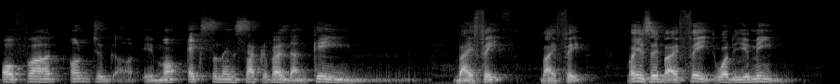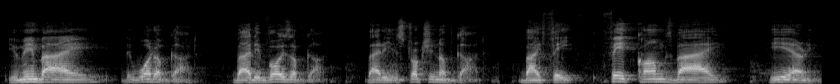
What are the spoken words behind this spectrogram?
offered unto God a more excellent sacrifice than Cain. By faith, by faith. When you say by faith, what do you mean? You mean by the word of God, by the voice of God, by the instruction of God, by faith. Faith comes by hearing.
